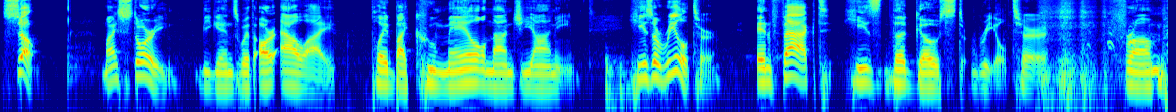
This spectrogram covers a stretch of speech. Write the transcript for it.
So, my story begins with our ally, played by Kumail Nanjiani. He's a realtor. In fact, he's the ghost realtor from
